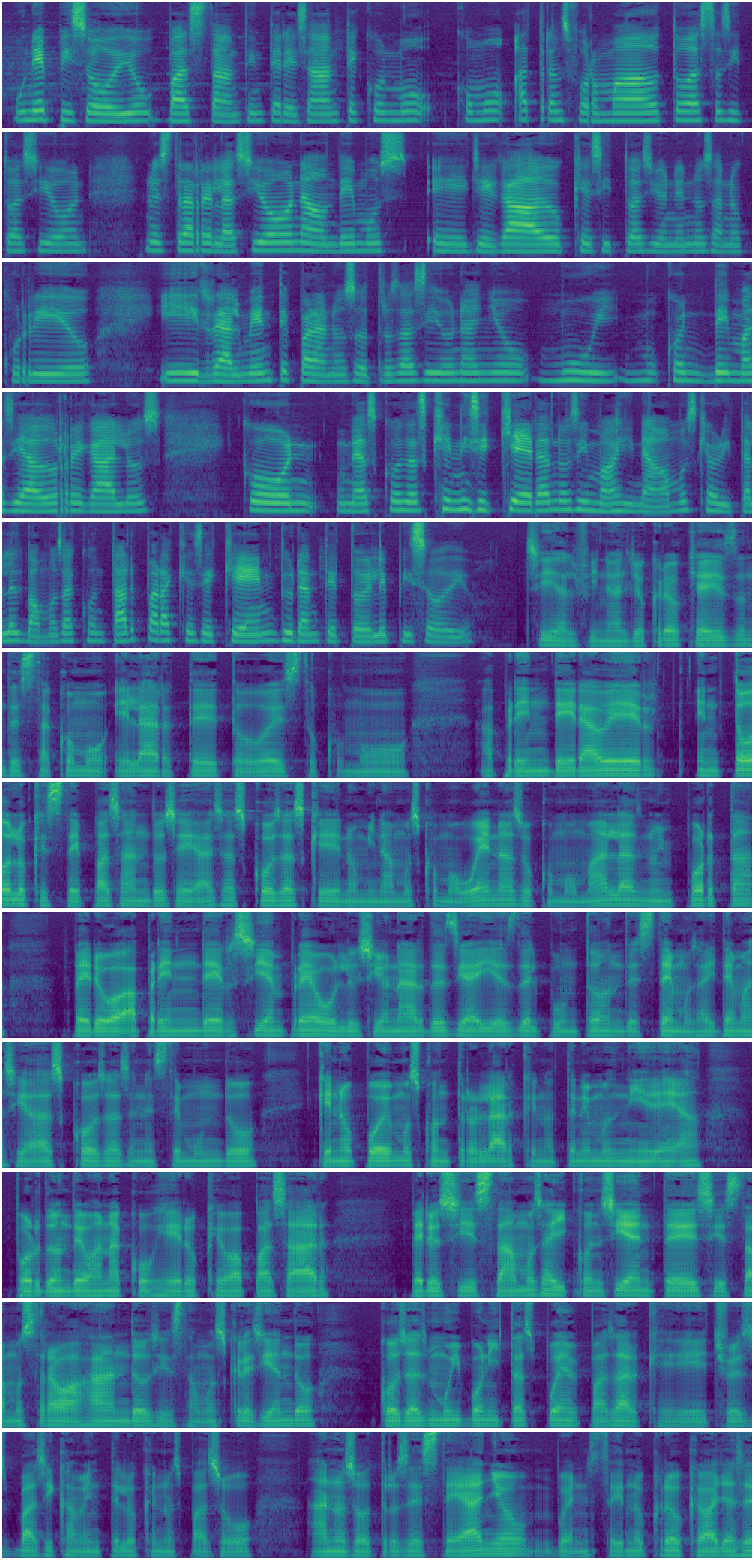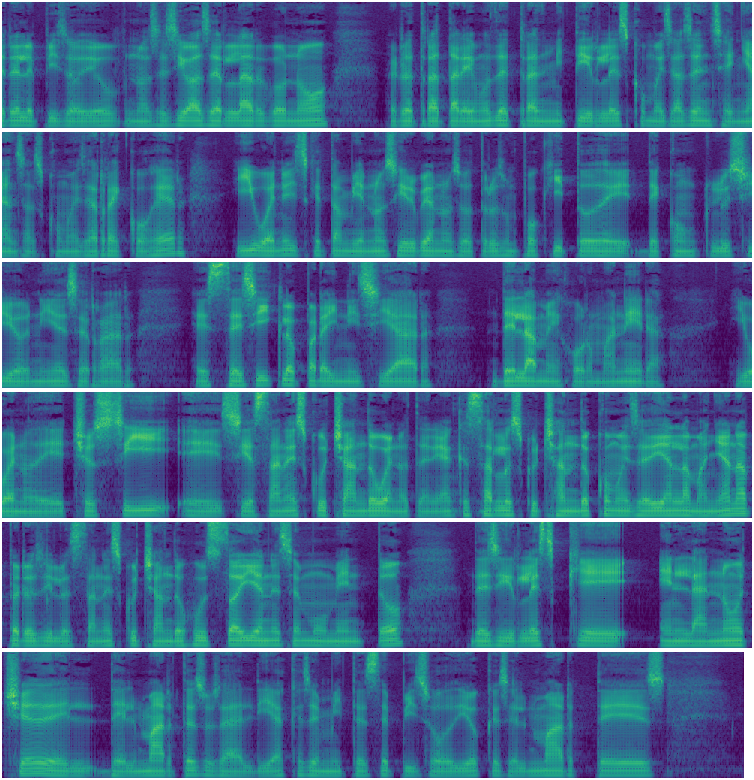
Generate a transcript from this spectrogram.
un episodio bastante interesante, cómo, cómo ha transformado toda esta situación, nuestra relación, a dónde hemos eh, llegado, qué situaciones nos han ocurrido y realmente para nosotros ha sido un año muy, con demasiados regalos con unas cosas que ni siquiera nos imaginábamos que ahorita les vamos a contar para que se queden durante todo el episodio. Sí, al final yo creo que ahí es donde está como el arte de todo esto, como aprender a ver en todo lo que esté pasando, sea esas cosas que denominamos como buenas o como malas, no importa, pero aprender siempre a evolucionar desde ahí, desde el punto donde estemos. Hay demasiadas cosas en este mundo que no podemos controlar, que no tenemos ni idea por dónde van a coger o qué va a pasar, pero si estamos ahí conscientes, si estamos trabajando, si estamos creciendo, cosas muy bonitas pueden pasar, que de hecho es básicamente lo que nos pasó a nosotros este año. Bueno, este no creo que vaya a ser el episodio, no sé si va a ser largo o no, pero trataremos de transmitirles como esas enseñanzas, como ese recoger. Y bueno, es que también nos sirve a nosotros un poquito de, conclusión y de cerrar este ciclo para iniciar de la mejor manera. Y bueno, de hecho sí, eh, si están escuchando, bueno, tendrían que estarlo escuchando como ese día en la mañana, pero si lo están escuchando justo ahí en ese momento, decirles que en la noche del, martes, o sea, el día que se emite este episodio, que es el martes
